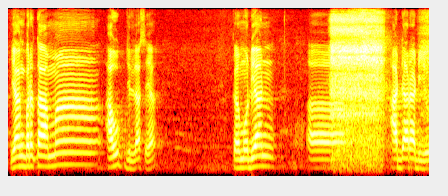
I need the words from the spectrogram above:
Yang pertama AUX jelas ya. Kemudian uh, ada radio.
